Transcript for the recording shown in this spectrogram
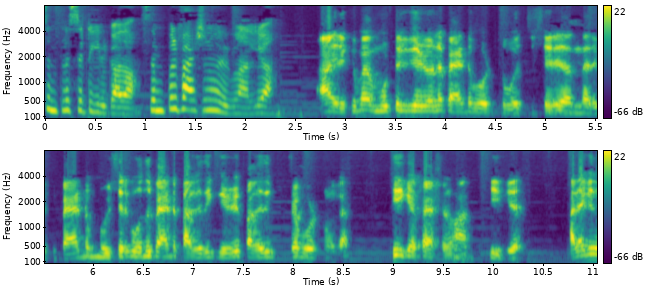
സിംപ്ലിസിറ്റി ഇരിക്കാതാ. സിമ്പിൾ ഫാഷനും ഇരിക്കണം ഇല്ലയാ ആ ഇരിക്കുമ്പോ മുട്ട് കീഴുള്ള പാന്റ് പോട്ട് പോച്ചു ശരി നന്നായിരിക്കും പാന്റ് മുഴിച്ചേർക്ക് ഒന്ന് പാന്റ് പകുതി കീഴ് പകുതി മുട്ട പോട്ടില്ല ടീക്ക് ഫാഷൻ ആ ടീക്ക് അല്ലെങ്കിൽ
